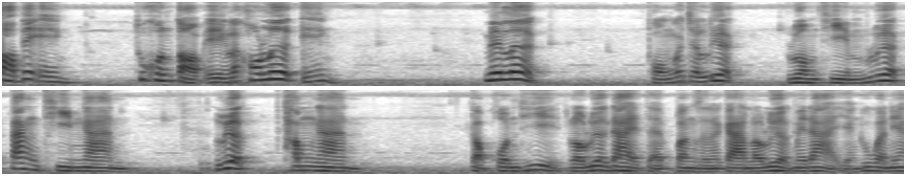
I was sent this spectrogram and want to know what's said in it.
ตอบได้เอง ทุกคนตอบเองแล้วเขาเลิกเอง ไม่เลิก ผมก็จะเลือกรวมทีมเลือกตั้งทีมงาน เลือกทำงานกับคนที่เราเลือกได้ แต่บางสถานการณ์เราเลือกไม่ได้ อย่างทุกวันนี้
